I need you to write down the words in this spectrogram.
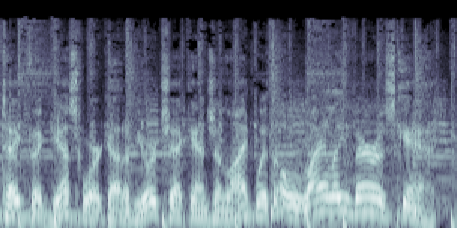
Take the guesswork out of your check engine light with O'Reilly Veriscan.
